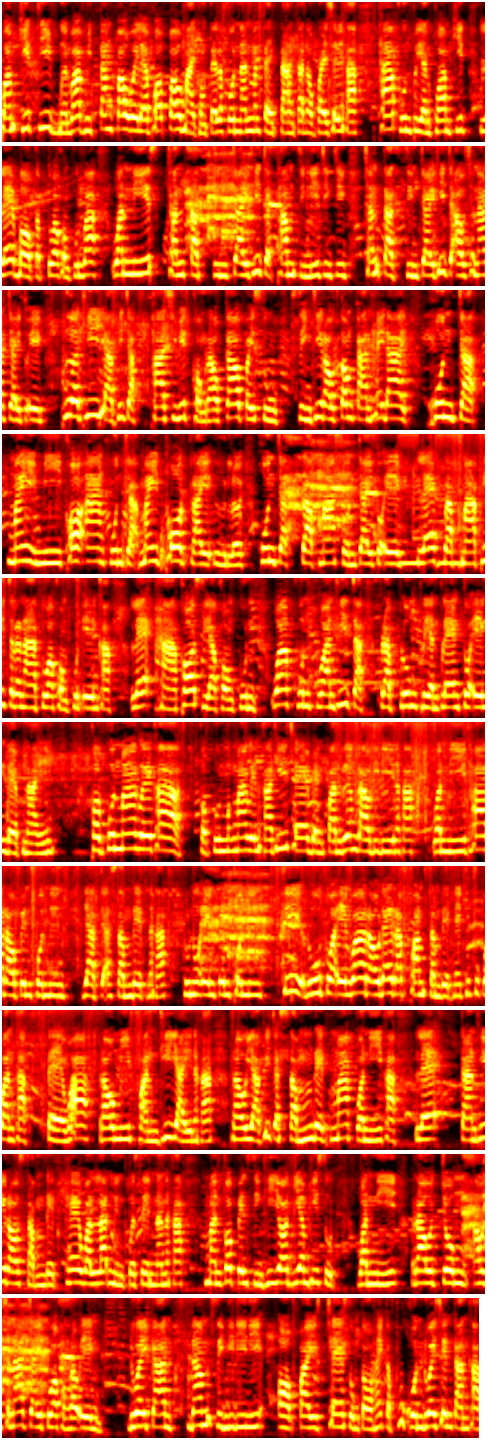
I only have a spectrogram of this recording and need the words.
ความคิดที่เหมือนว่ามีตั้งเป้าไว้แล้ว เพราะเป้าหมายของแต่ละคนนั้นมันแตกต่างกันออกไปใช่ไหมคะ ถ้าคุณเปลี่ยนความคิดและบอกกับตัวของคุณว่า วันนี้ฉันตัดสินใจที่จะทำสิ่งนี้จริง ๆ ฉันตัดสินใจที่จะเอาชนะใจตัวเอง เพื่อที่อยากที่จะพาชีวิตของเราก้าวไปสู่สิ่งที่เราต้องการให้ได้ คุณจะไม่มีข้ออ้าง คุณจะไม่โทษใครอื่นเลย คุณจะกลับมาสนใจตัวเอง และกลับมาพิจารณาตัวของคุณเองค่ะ และหาข้อเสียของคุณ ว่าคุณควรที่จะปรับปรุงเปลี่ยนแปลงตัวเองแบบไหน ขอบคุณมากเลยค่ะ ขอบคุณมากๆเลยนะคะ ที่แชร์แบ่งปันเรื่องราวดีๆนะคะ วันนี้ถ้าเราเป็นคนหนึ่งอยากจะสำเร็จนะคะครูหนูเองเป็นคนหนึ่งที่รู้ตัวเองว่าเราได้รับความสำเร็จในทุกๆวันค่ะ แต่ว่าเรามีฝันที่ใหญ่นะคะ เราอยากที่จะสำเร็จมากกว่านี้ค่ะ และการที่เราสำเร็จแค่วันละ 1%นั้นนะคะ มันก็เป็นสิ่งที่ยอดเยี่ยมที่สุด วันนี้เราจงเอาชนะใจตัวของเราเอง ด้วยการนำสิ่งดีๆ นี้ออกไปแชร์ส่งต่อให้กับผู้คนด้วยเช่นกันค่ะ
